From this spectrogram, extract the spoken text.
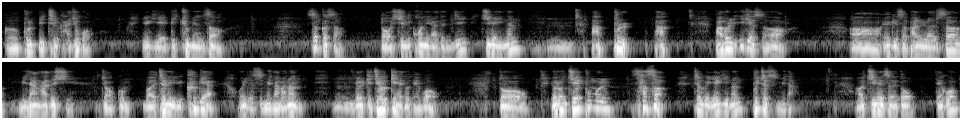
그 불빛을 가지고 여기에 비추면서 섞어서 또 실리콘이라든지 집에 있는 음, 밥풀 밥 밥을 이겨서 어, 여기서 발라서 미장하듯이 조금 뭐 저는 이렇게 크게 올렸습니다만은 음, 이렇게 적게 해도 되고 또 이런 제품을 사서 저거 여기는 붙였습니다. 어, 집에서도 되고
